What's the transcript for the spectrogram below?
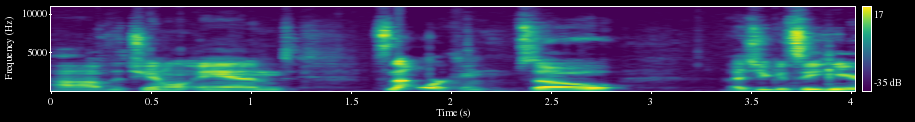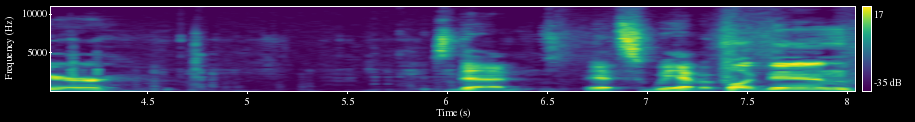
uh, of the channel, and it's not working. So, as you can see here, it's dead. It's We have it plugged in,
